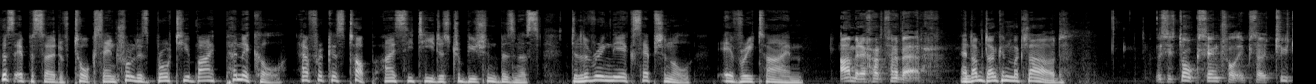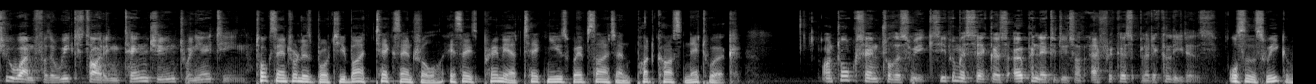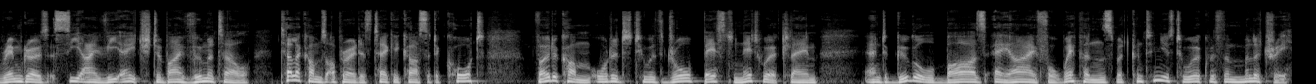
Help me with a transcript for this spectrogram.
This episode of Talk Central is brought to you by Pinnacle, Africa's top ICT distribution business, delivering the exceptional every time. I'm Regardt van Berg. And I'm Duncan McLeod. This is Talk Central, episode 221 for the week starting 10 June 2018. Talk Central is brought to you by Tech Central, SA's premier tech news website and podcast network. On Talk Central this week, Sipho Maseko's open letter to South Africa's political leaders. Also this week, Remgro's CIVH to buy Vumatel. Telecoms operators take ICASA to court. Vodacom ordered to withdraw best network claim. And Google bars AI for weapons but continues to work with the military.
